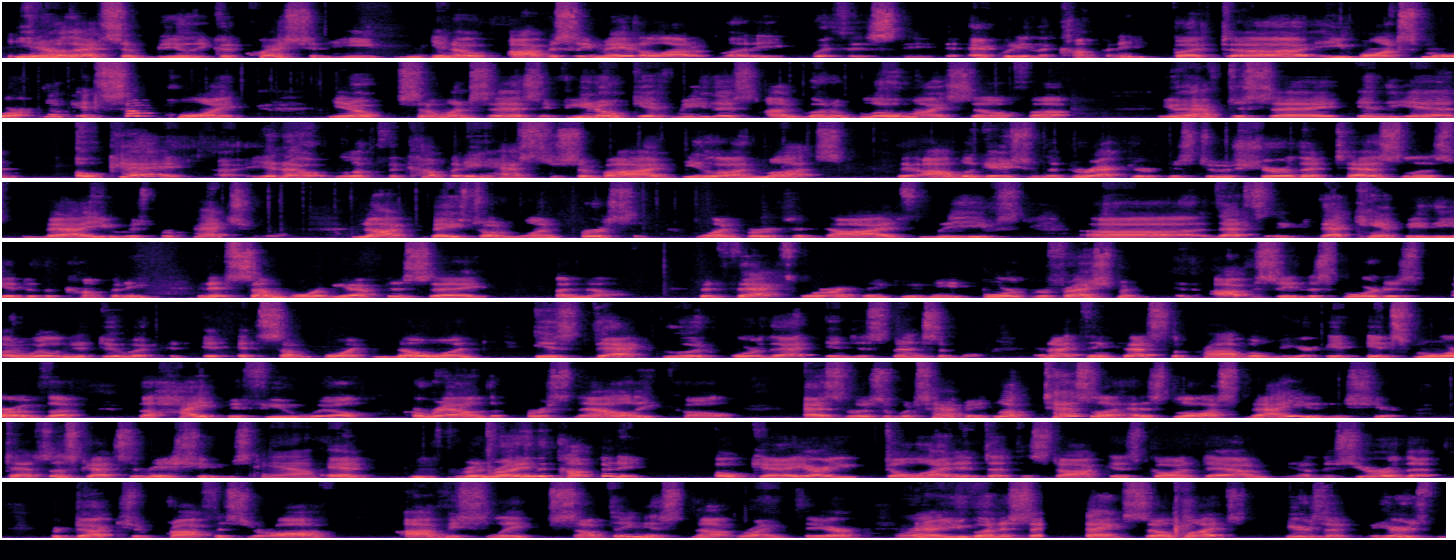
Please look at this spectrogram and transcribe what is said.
You know, that's a really good question. He, you know, obviously made a lot of money with his equity in the company, but uh, he wants more. Look, at some point, you know, someone says, if you don't give me this, I'm going to blow myself up. You have to say, in the end, okay, uh, you know, look, the company has to survive Elon Musk. The obligation of the director is to assure that Tesla's value is perpetual, not based on one person one person dies, leaves, uh, that's that can't be the end of the company. And at some point, you have to say enough. But that's where I think you need board refreshment. And obviously, this board is unwilling to do it. It, it. At some point, no one is that good or that indispensable. And I think that's the problem here. It, it's more of the, the hype, if you will, around the personality cult as opposed to what's happening. Look, Tesla has lost value this year. Tesla's got some issues. Yeah. And we've been running the company okay. Are you delighted that the stock has gone down, you know, this year, or that production profits are off? Obviously, something is not right there. Right. And are you going to say, "Thanks so much. Here's a here's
